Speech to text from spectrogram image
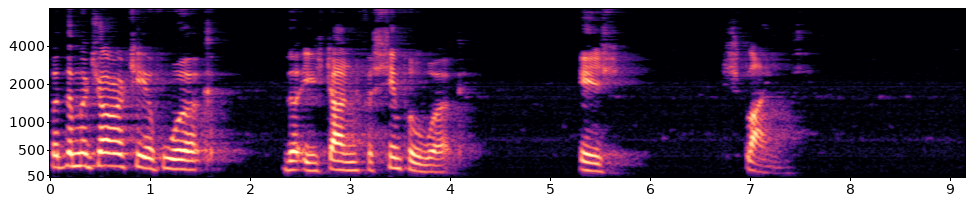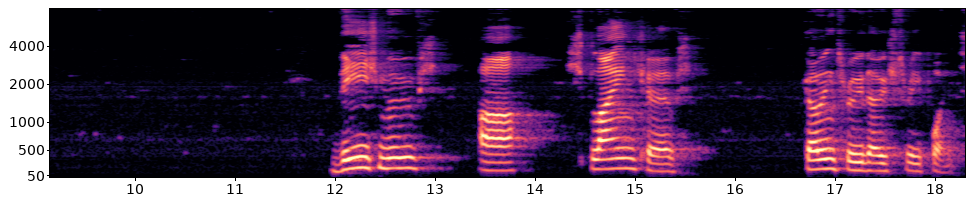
But the majority of work that is done for simple work is splines. These moves are spline curves going through those three points.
